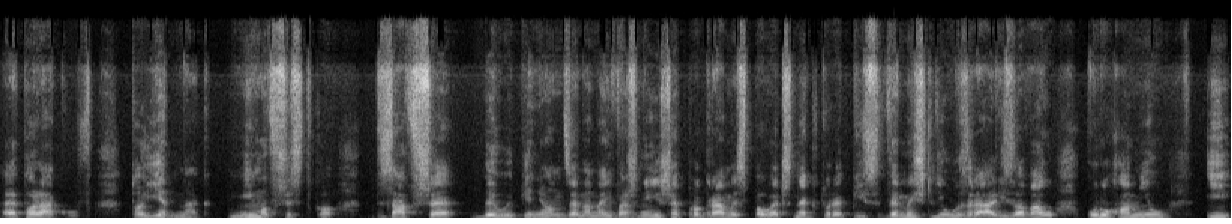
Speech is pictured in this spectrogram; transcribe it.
e, Polaków, to jednak mimo wszystko zawsze były pieniądze na najważniejsze programy społeczne, które PiS wymyślił, zrealizował, uruchomił i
